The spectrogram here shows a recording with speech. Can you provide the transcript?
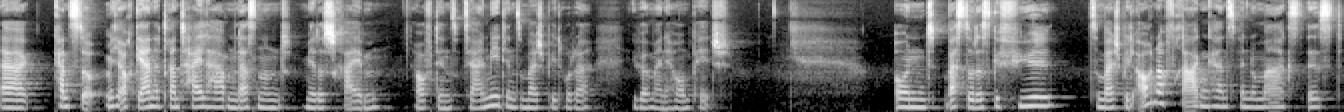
da äh, kannst du mich auch gerne dran teilhaben lassen und mir das schreiben. Auf den sozialen Medien zum Beispiel oder über meine Homepage. Und was du das Gefühl zum Beispiel auch noch fragen kannst, wenn du magst, ist,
